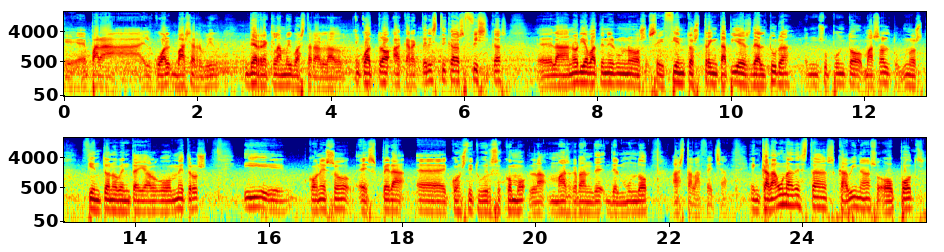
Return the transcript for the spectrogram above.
que para el cual va a servir de reclamo y va a estar al lado. En cuanto a características físicas, eh, la noria va a tener unos 630 pies de altura en su punto más alto, unos 190 y algo metros, y con eso espera eh, constituirse como la más grande del mundo hasta la fecha. En cada una de estas cabinas o pods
